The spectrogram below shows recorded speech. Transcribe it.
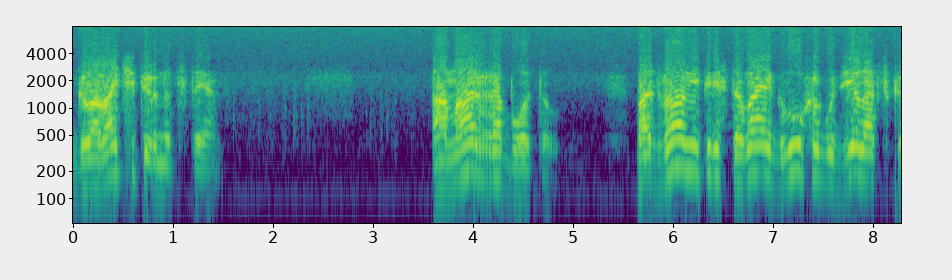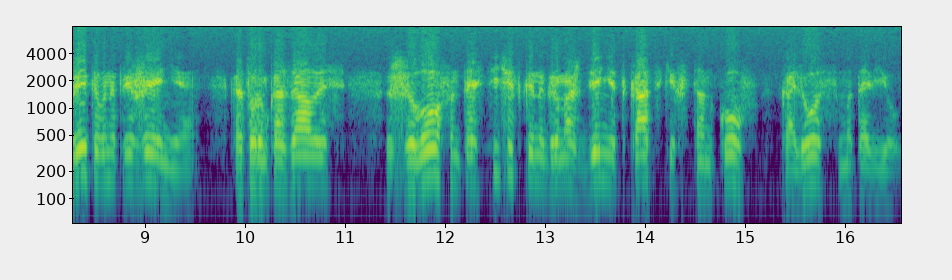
Глава 14. Амар работал. Подвал, не переставая, глухо гудел от скрытого напряжения, которым, казалось, жило фантастическое нагромождение ткацких станков, колес, мотовил.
